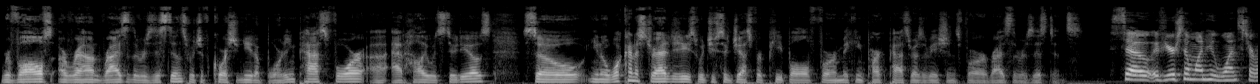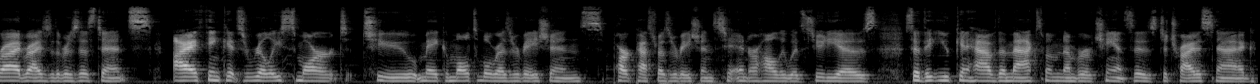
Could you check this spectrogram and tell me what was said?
revolves around Rise of the Resistance, which of course you need a boarding pass for uh, at Hollywood Studios. So, you know, what kind of strategies would you suggest for people for making park pass reservations for Rise of the Resistance? So, if you're someone who wants to ride Rise of the Resistance, I think it's really smart to make multiple reservations, park pass reservations to enter Hollywood Studios so that you can have the maximum number of chances to try to snag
